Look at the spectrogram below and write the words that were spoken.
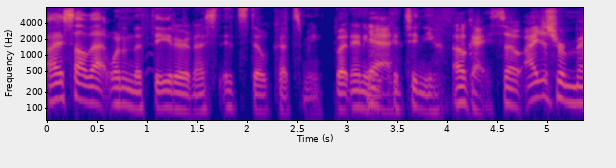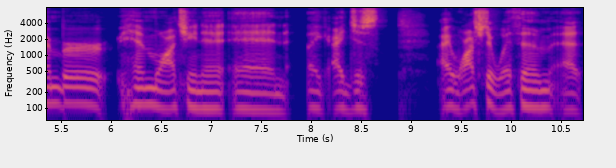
I saw that one in the theater, and I it still cuts me. But anyway, Yeah. continue. Okay, so I just remember him watching it, and like I just I watched it with him at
